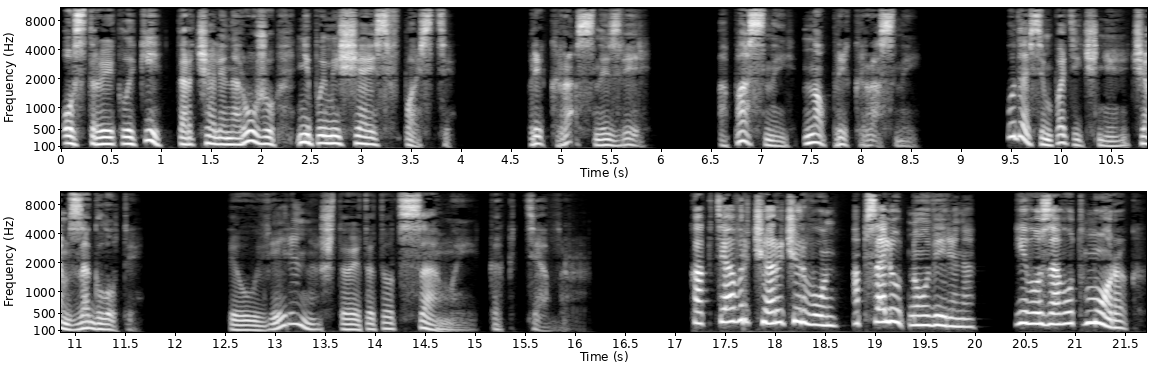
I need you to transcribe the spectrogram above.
Острые клыки торчали наружу, не помещаясь в пасти. Прекрасный зверь. Опасный, но прекрасный. Куда симпатичнее, чем заглоты. Ты уверена, что это тот самый Коктявр? Коктявр Чары Червон, абсолютно уверена. Его зовут Морок.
